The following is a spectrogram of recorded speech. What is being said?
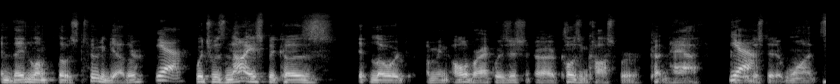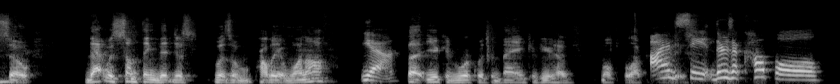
and they lumped those two together, Yeah. which was nice because it lowered. I mean, all of our acquisition uh, closing costs were cut in half. Yeah. we just did it once. So that was something that just was a, probably a one-off. Yeah. But you could work with the bank if you have multiple opportunities. I've seen there's a couple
